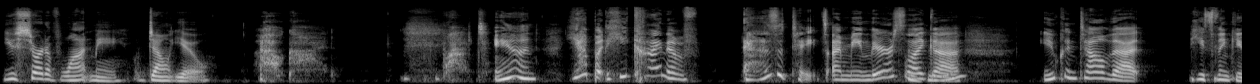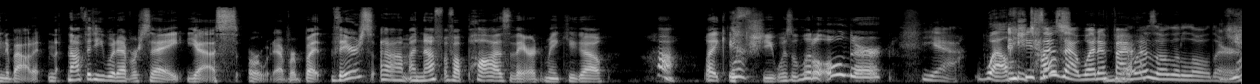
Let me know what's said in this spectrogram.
"You sort of want me, don't you?" Oh God. What? And yeah, but he kind of hesitates. I mean, there's like a, you can tell that he's thinking about it. Not that he would ever say yes or whatever, but there's um, enough of a pause there to make you go, huh, Like if she was a little older. Yeah. Well, And he she tells, says that. What if I was a little older? Yeah,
